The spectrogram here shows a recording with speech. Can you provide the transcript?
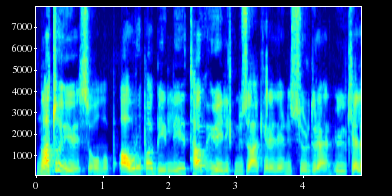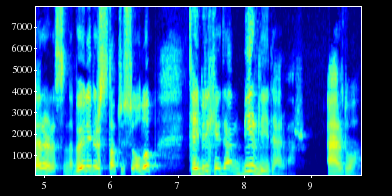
NATO üyesi olup Avrupa Birliği tam üyelik müzakerelerini sürdüren ülkeler arasında böyle bir statüsü olup tebrik eden bir lider var. Erdoğan.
